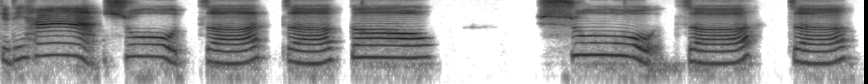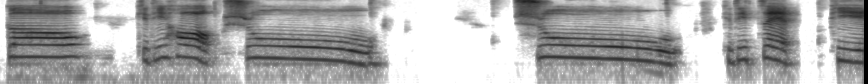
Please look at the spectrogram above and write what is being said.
ขีดที่ห้าชูเจอเจอเกลชูเจอเจอเกลกิจที่หกสูงสูงขีดที่เจ็ดเพีย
